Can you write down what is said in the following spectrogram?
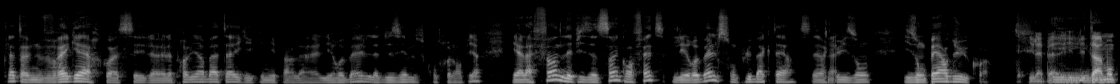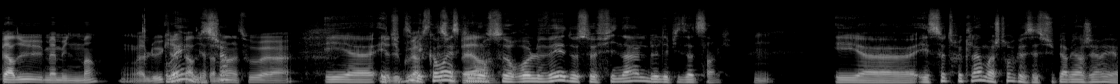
Donc là, tu as une vraie guerre, quoi. C'est la, la première bataille qui est gagnée par la- les rebelles, la deuxième contre l'Empire. Et à la fin de l'épisode 5, en fait, les rebelles sont plus bactères. C'est-à-dire Ouais. qu'ils ont, ils ont perdu, quoi. Il a per- Et- il a littéralement perdu même une main. Euh, Luc Ouais, a perdu sa sûr. main et tout. euh, Et, euh, et tu dis, mais comment est-ce qu'ils vont se relever de ce final de l'épisode 5 Mm. et, euh, et ce truc-là, moi, je trouve que c'est super bien géré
